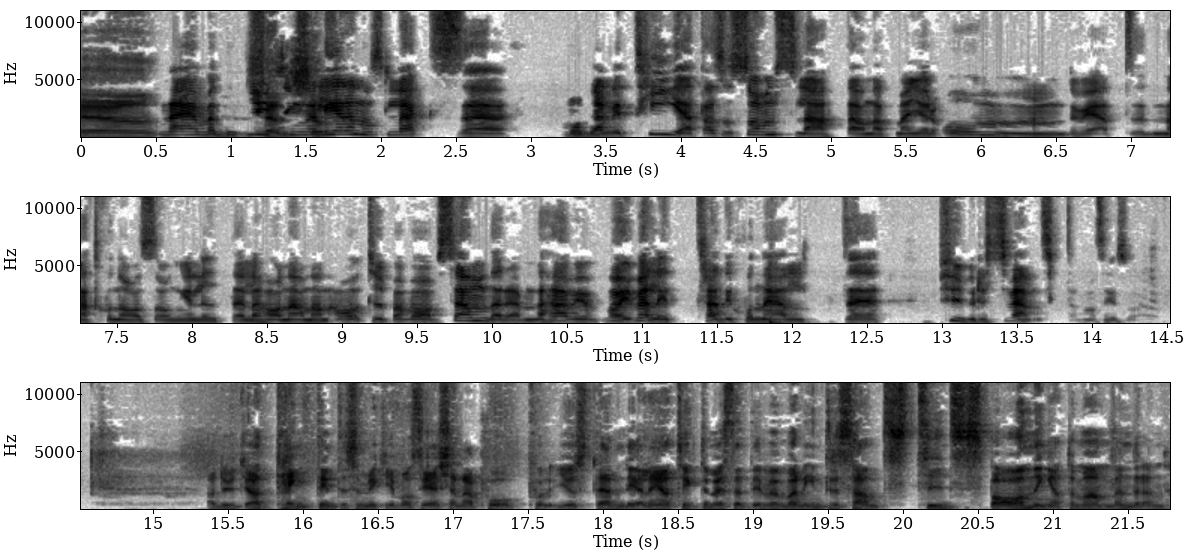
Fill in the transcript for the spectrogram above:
Eh, Nej, men det kan ju signalera så... någon slags eh, modernitet, alltså som Zlatan, att man gör om du vet, nationalsången lite eller har en annan typ av avsändare. Men det här var ju väldigt traditionellt eh, pursvenskt, om man säger så. Ja, du, jag tänkte inte så mycket, måste jag erkänna, på, på just den delen. Jag tyckte mest att det var en intressant tidsspaning att de använde den.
